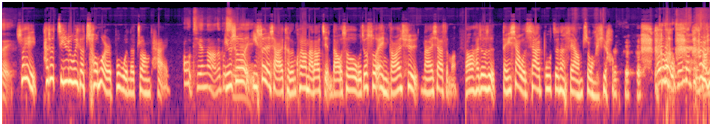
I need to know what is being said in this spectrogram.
对，所以他就进入一个充耳不闻的状态。哦天哪，那不！比如说一岁的小孩可能快要拿到剪刀的时候，我就说：“哎、欸，你赶快去拿一下什么。”然后他就是等一下，我下一步真的非常重要。哎，那我先生平常是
